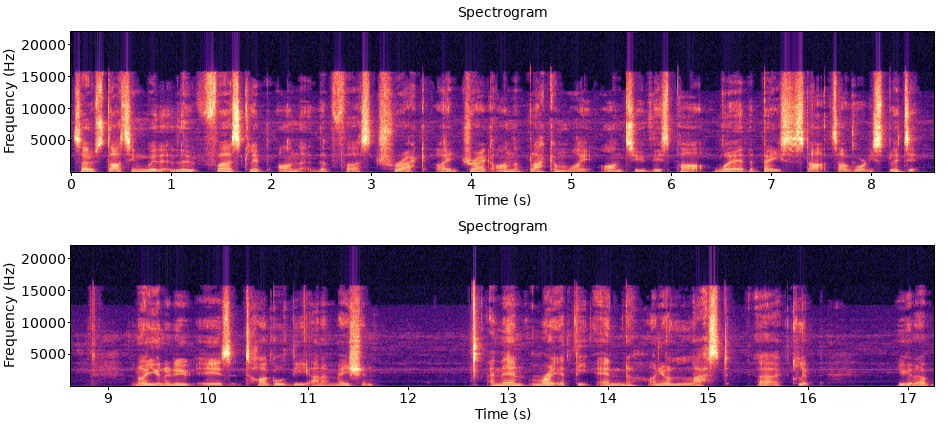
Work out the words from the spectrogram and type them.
So starting with the first clip on the first track, I drag on the black and white onto this part where the bass starts. I've already split it. And all you're going to do is toggle the animation. And then right at the end on your last uh, clip, you're going to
